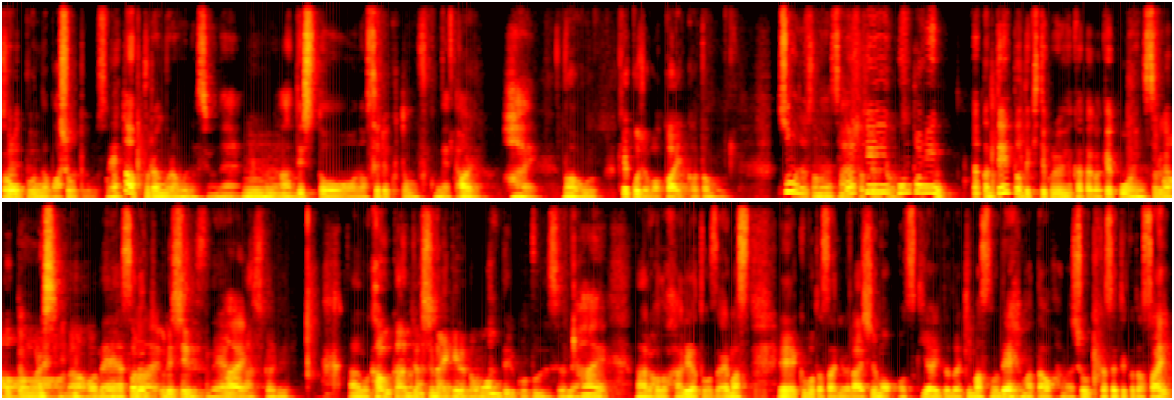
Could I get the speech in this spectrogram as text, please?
ぱオープンな場所ってことですね。あとはプログラムですよね。うん、アーティストのセレクトも含めた。はい。はい。なるほど。結構じゃあ若い方もそうですね。最近本当になんかデートで来てくれる方が結構多いんで、それがとっても嬉しい。なるほどね。それ嬉しいですね。はい、確かに。あの、買う感じはしないけれども、うん、っていうことですよね。はい。なるほど。ありがとうございます。えー、久保田さんには来週もお付き合いいただきますので、またお話を聞かせてください。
